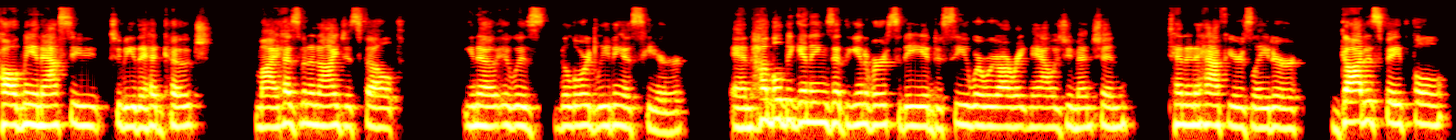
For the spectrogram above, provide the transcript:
called me and asked me to be the head coach. My husband and I just felt, you know, it was the Lord leading us here and humble beginnings at the university and to see where we are right now, as you mentioned, 10 and a half years later. God is faithful.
